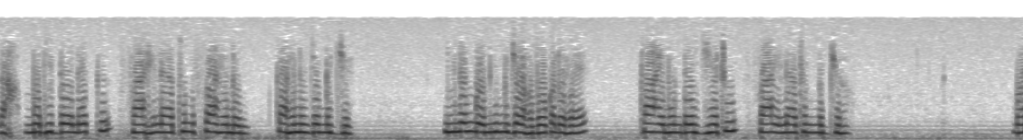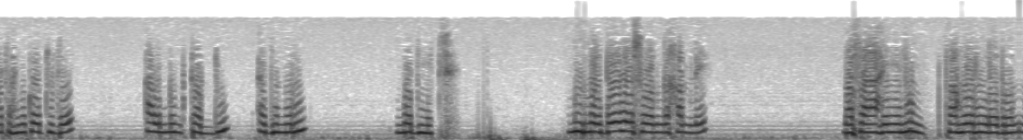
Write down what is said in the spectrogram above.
ndax madit day nekk faahilaatun faahilun faahilun ja mujj ñu nag moom li mujj wax boo ko defee mujj moo tax ñu koy tudde al mumtaddu aji nuru madit murmal bee weesu woon nga xam ne mafaahilun faahilun lay doon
